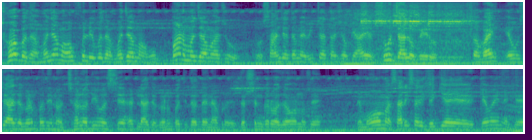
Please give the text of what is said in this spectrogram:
છો બધા? મજામાં? હોપફુલી બધા મજામાં. હું પણ મજામાં છું. તો સાંજે તમે વિચારતા છો કે આયે શું ચાલુ કર્યું? તો ભાઈ એવું છે આજે ગણપતિનો છેલ્લો દિવસ છે એટલે આજે ગણપતિ દાદાને આપણે દર્શન કરવા જવાનું છે. ને મોવામાં સારી સારી જગ્યાએ કહેવાય ને કે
